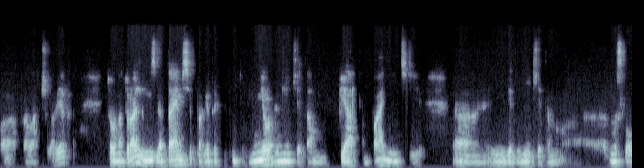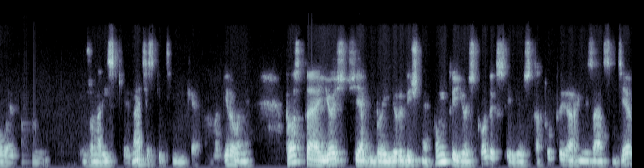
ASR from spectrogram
па правах чалавека то натуральна мы звяртаемся по гэтых не робім нейкія там пиар кампаніі ці веду нейкія там адмысловыя журналісцкія націскі ці лабіраванне просто ёсць як бы юрыдычныя пункты ёсць кодексы ёсць статуты арганізацыі дзе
